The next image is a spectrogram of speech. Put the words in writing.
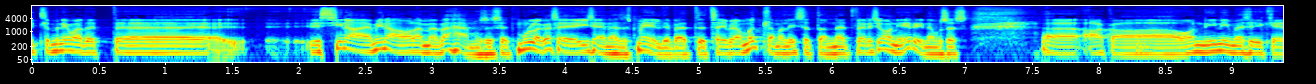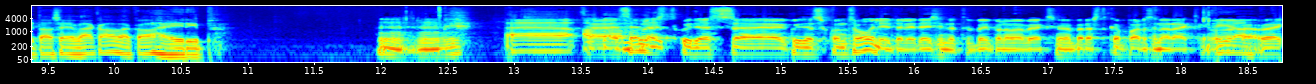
ütleme niimoodi, et äh, sina ja mina oleme vähemuses, et mulle ka see iseenesest meeldib, et, et sa ei pea mõtlema, lihtsalt on need versiooni erinevuses. Äh, aga on inimesi, keda see väga-väga häirib mm. -hmm. Äh, aga sellest, ma... kuidas, kuidas konsoolid olid esindatud, võib-olla me peaksime pärast ka paar sõna rääkima, aga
